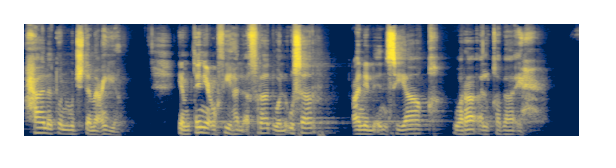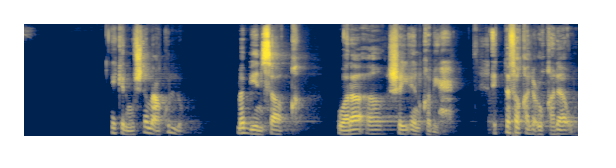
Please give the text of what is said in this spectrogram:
حالة مجتمعية. يمتنع فيها الأفراد والأسر عن الانسياق وراء القبائح. هيك المجتمع كله ما بينساق وراء شيء قبيح. اتفق العقلاء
